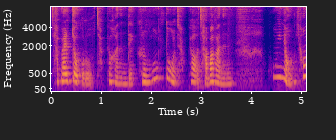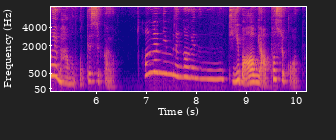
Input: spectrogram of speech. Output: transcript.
자발적으로 잡혀가는데 그런 홍길동을 잡혀 잡아가는 홍인영 형의 마음은 어땠을까요? 선생님 생각에는 되게 마음이 아팠을 것 같아.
